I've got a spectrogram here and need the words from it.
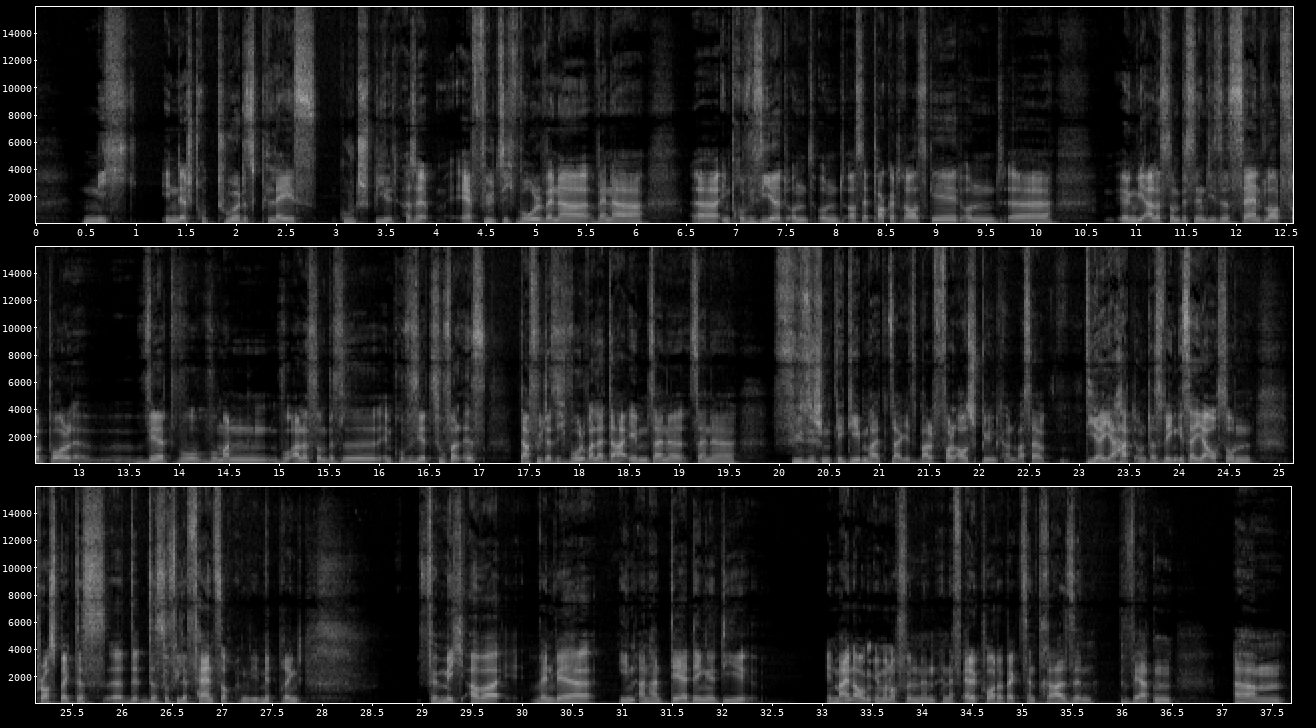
nicht in der Struktur des Plays gut spielt. Also er, er fühlt sich wohl, wenn er, wenn er äh, improvisiert und, und aus der Pocket rausgeht und äh, irgendwie alles so ein bisschen dieses Sandlord-Football äh, wird, wo, wo man, wo alles so ein bisschen improvisiert Zufall ist. Da fühlt er sich wohl, weil er da eben seine, seine physischen Gegebenheiten, sage ich jetzt mal, voll ausspielen kann, was er, die er ja hat. Und deswegen ist er ja auch so ein Prospect, das, äh, das so viele Fans auch irgendwie mitbringt. Für mich aber, wenn wir ihn anhand der Dinge, die in meinen Augen immer noch für einen NFL-Quarterback zentral sind, bewerten, ähm,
